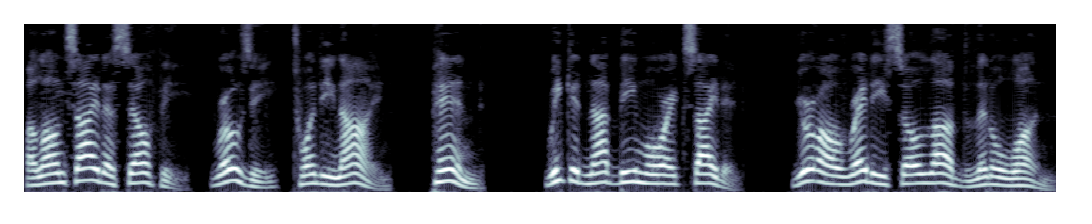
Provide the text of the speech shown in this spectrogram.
Alongside a selfie, Rosie, 29, pinned, We could not be more excited. You're already so loved little one.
